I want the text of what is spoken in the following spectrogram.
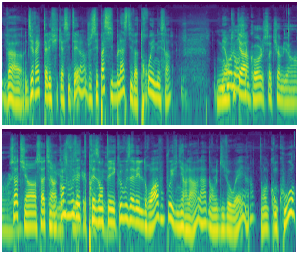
Il va euh, direct à l'efficacité là. Je sais pas si Blast il va trop aimer ça. Mais en Oh tout non, cas, ça colle, ça tient bien. ouais. ça tient, ça tient. Quand vous êtes présenté, que vous avez le droit, vous pouvez venir là, là, dans le giveaway, hein, dans le concours,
